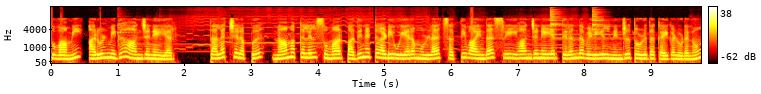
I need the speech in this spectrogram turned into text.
சுவாமி அருள்மிகு ஆஞ்சநேயர். தலச்சிறப்பு நாமக்கலில் சுமார் பதினெட்டு அடி உயரம் உள்ள சக்தி வாய்ந்த ஸ்ரீ ஆஞ்சநேயர் திறந்த வெளியில் நின்று தொழுத கைகளுடனும்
